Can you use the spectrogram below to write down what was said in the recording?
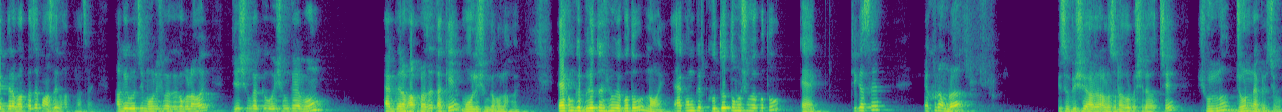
এক দ্বারা ভাগ করা যায়, পাঁচ দিয়ে ভাগ করা যায়। আগে বলছি মৌলিক সংখ্যা কাকে বলা হয়? যে সংখ্যাকে ওই সংখ্যা এবং এক দ্বারা ভাগ করা যায় তাকে মৌলিক সংখ্যা বলা হয়। এক অঙ্কের বৃহত্তম সংখ্যা কত? নয়। এক অঙ্কের ক্ষুদ্রতম সংখ্যা কত? এক। ঠিক আছে? এখন আমরা কিছু বিষয় আরও আলোচনা করব, সেটা হচ্ছে শূন্য জোর নেবে জোর।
